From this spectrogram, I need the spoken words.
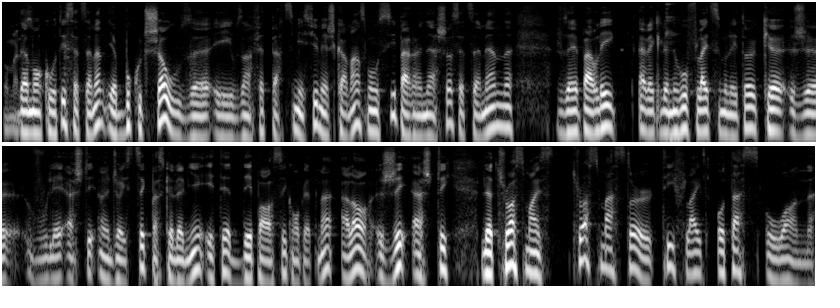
pas mal De ça. mon côté, cette semaine, il y a beaucoup de choses euh, et vous en faites partie, messieurs, mais je commence moi aussi par un achat cette semaine. Je vous avais parlé avec le nouveau Flight Simulator que je voulais acheter un joystick parce que le mien était dépassé complètement. Alors, j'ai acheté le Trustmaster, Trustmaster T-Flight OTAS 01.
